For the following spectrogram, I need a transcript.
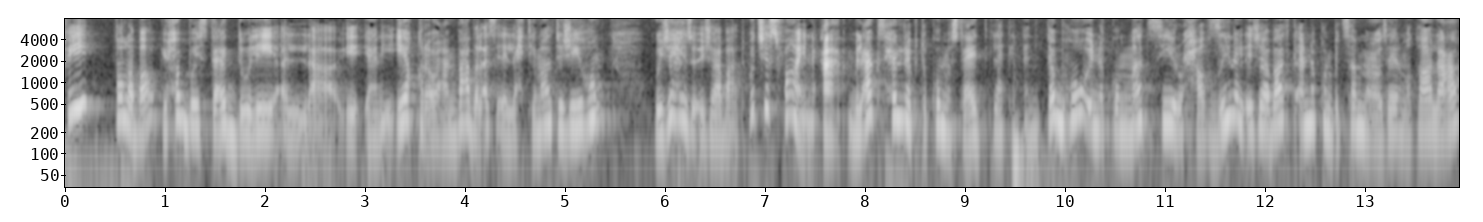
في طلبة يحبوا يستعدوا لي يعني يقرأوا عن بعض الأسئلة اللي احتمال تجيهم ويجهزوا إجابات which is fine. بالعكس حلو إنك تكون مستعد لكن انتبهوا إنكم ما تصيروا حافظين الإجابات كأنكم بتسمعوا زي المطالعة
